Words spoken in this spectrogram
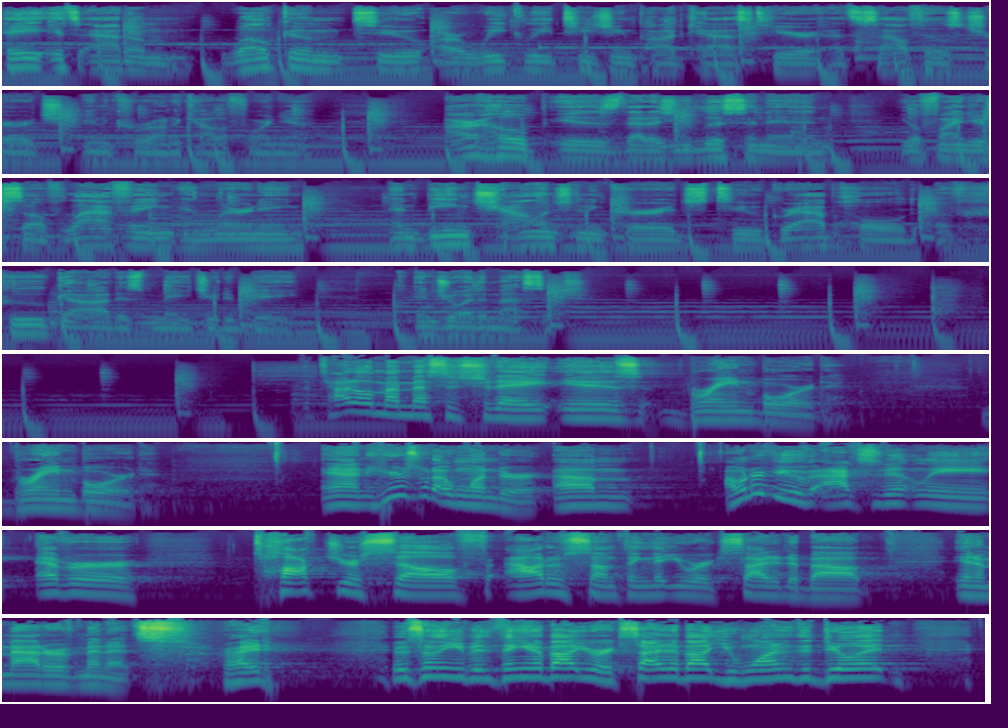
Hey, it's Adam. Welcome to our weekly teaching podcast here at South Hills Church in Corona, California. Our hope is that as you listen in, you'll find yourself laughing and learning and being challenged and encouraged to grab hold of who God has made you to be. Enjoy the message. The title of my message today is Brainboard. Brainboard. And here's what I wonder um, I wonder if you have accidentally ever talked yourself out of something that you were excited about in a matter of minutes, right? It was something you've been thinking about, you were excited about, you wanted to do it,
